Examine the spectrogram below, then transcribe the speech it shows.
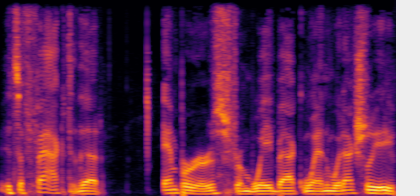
it's a fact that emperors from way back when would actually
